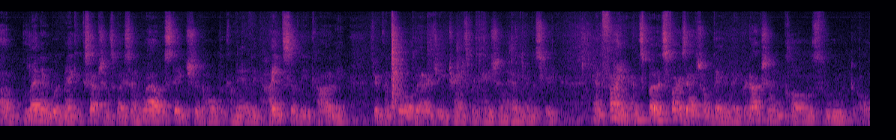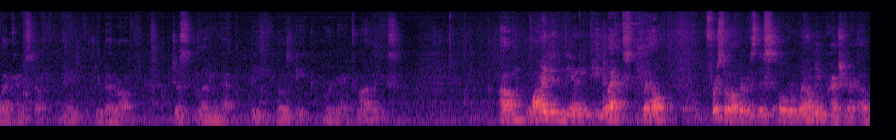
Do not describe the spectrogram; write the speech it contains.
Um, Lenin would make exceptions by saying, well, the state should hold the commanding heights of the economy through control of energy, transportation, heavy industry, and finance, but as far as actual day-to-day production, clothes, food, all that kind of stuff, maybe you're better off just letting that be, those be ordinary commodities. Um, why didn't the NEP last? Well, first of all, there was this overwhelming pressure of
